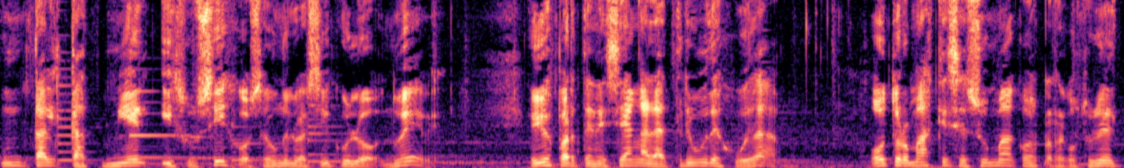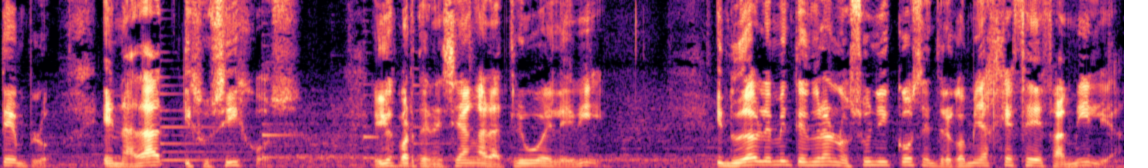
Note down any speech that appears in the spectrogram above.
Un tal Cadmiel y sus hijos, según el versículo 9. Ellos pertenecían a la tribu de Judá. Otro más que se suma a reconstruir el templo, Enadad y sus hijos. Ellos pertenecían a la tribu de Leví. Indudablemente no eran los únicos, entre comillas, jefes de familia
